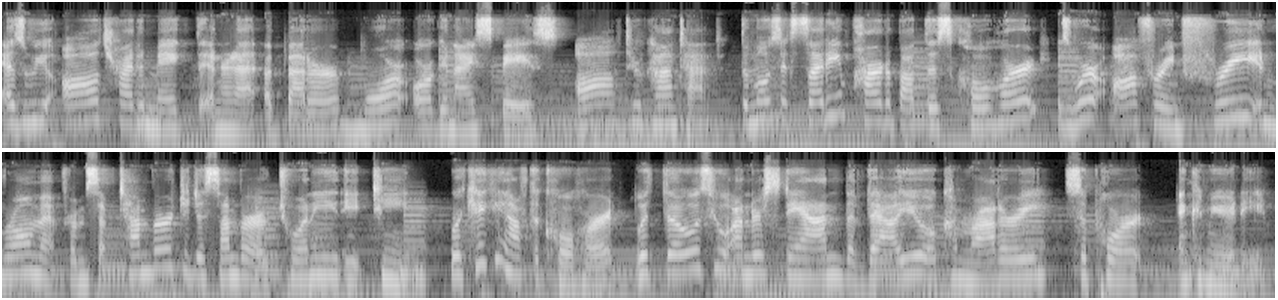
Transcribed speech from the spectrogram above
as we all try to make the internet a better, more organized space, all through content. The most exciting part about this cohort is we're offering free enrollment from September to December of 2018. We're kicking off the cohort with those who understand the value of camaraderie, support, and community.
